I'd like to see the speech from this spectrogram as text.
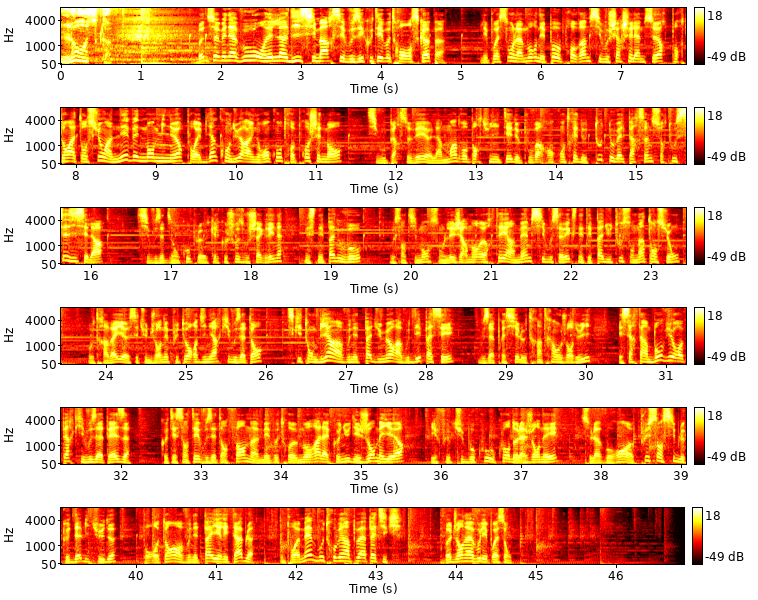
L'horoscope. Bonne semaine à vous, on est lundi 6 mars et vous écoutez votre horoscope. Les poissons, l'amour n'est pas au programme si vous cherchez l'âme sœur, pourtant attention, un événement mineur pourrait bien conduire à une rencontre prochainement. Si vous percevez la moindre opportunité de pouvoir rencontrer de toutes nouvelles personnes, surtout saisissez-la. Si vous êtes en couple, quelque chose vous chagrine, mais ce n'est pas nouveau. Vos sentiments sont légèrement heurtés, hein, même si vous savez que ce n'était pas du tout son intention. Au travail, c'est une journée plutôt ordinaire qui vous attend. Ce qui tombe bien, hein, vous n'êtes pas d'humeur à vous dépasser. Vous appréciez le train-train aujourd'hui et certains bons vieux repères qui vous apaisent. Côté santé, vous êtes en forme, mais votre morale a connu des jours meilleurs. Il fluctue beaucoup au cours de la journée. Cela vous rend plus sensible que d'habitude. Pour autant, vous n'êtes pas irritable. On pourrait même vous trouver un peu apathique. Bonne journée à vous les poissons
